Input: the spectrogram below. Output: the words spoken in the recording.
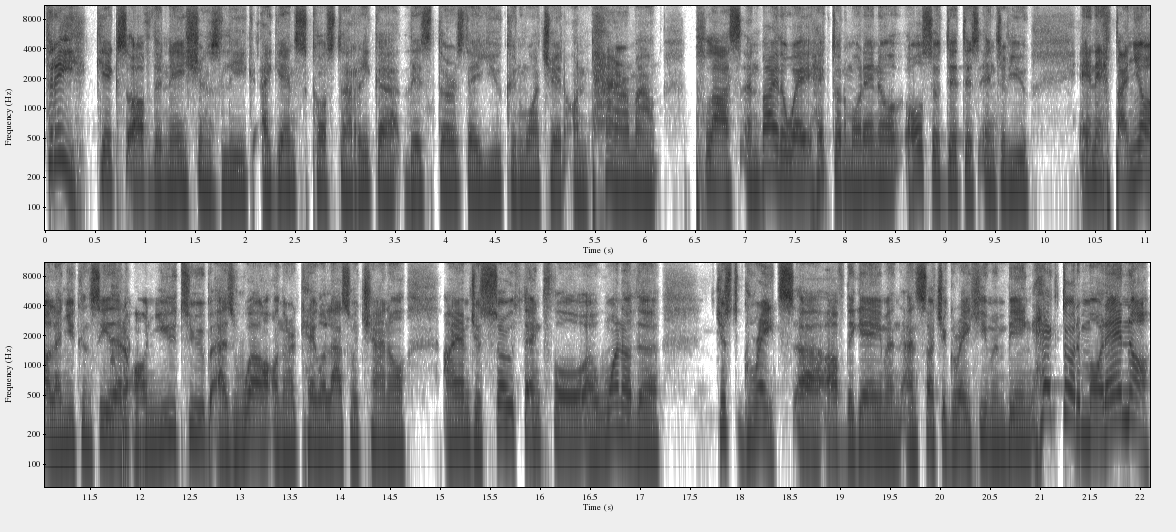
Tri kicks off the Nations League against Costa Rica this Thursday. You can watch it on Paramount Plus. And by the way, Hector Moreno also did this interview in Espanol, and you can see that on YouTube as well on our Que Golazo channel. I am just so thankful. Uh, one of the just greats uh, of the game and, and such a great human being. Hector Moreno,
